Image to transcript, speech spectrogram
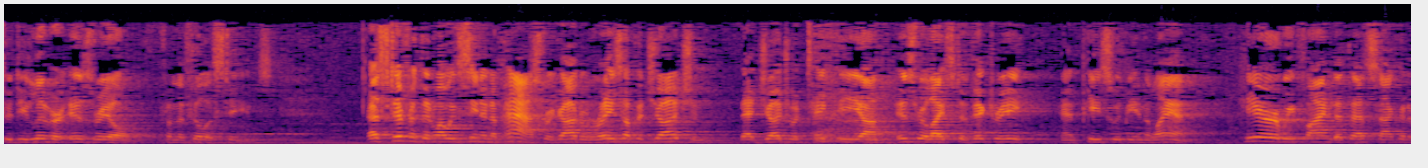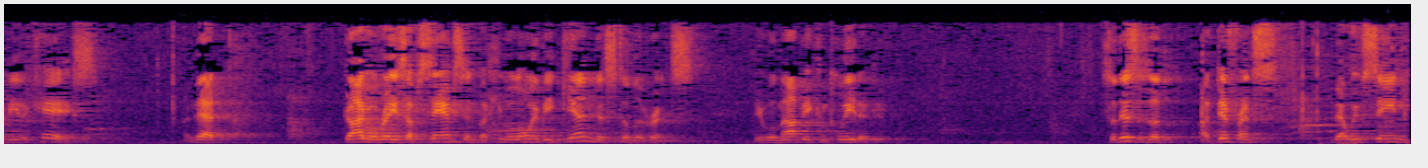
to deliver Israel from the Philistines. That's different than what we've seen in the past, where God would raise up a judge, and that judge would take the uh, Israelites to victory and peace would be in the land. Here we find that that's not going to be the case. That God will raise up Samson, but he will only begin this deliverance. It will not be completed. So this is a, a difference that we've seen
